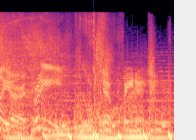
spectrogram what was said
Player 3 defeated.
